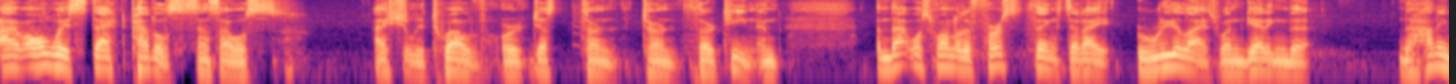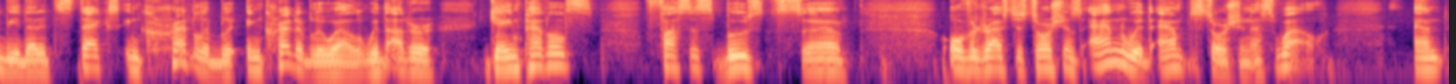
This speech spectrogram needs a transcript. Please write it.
I've always stacked pedals since I was actually twelve or just turned turned thirteen, and and that was one of the first things that I realized when getting the the honeybee that it stacks incredibly incredibly well with other gain pedals, fuzzes, boosts, uh, overdrives, distortions, and with amp distortion as well. And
